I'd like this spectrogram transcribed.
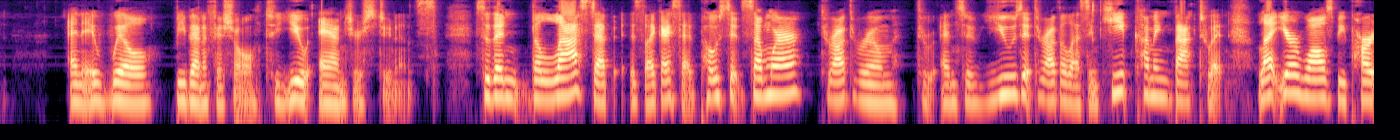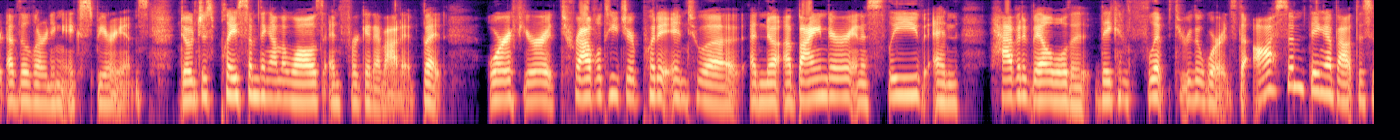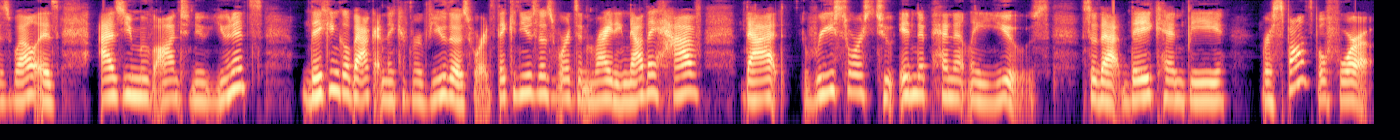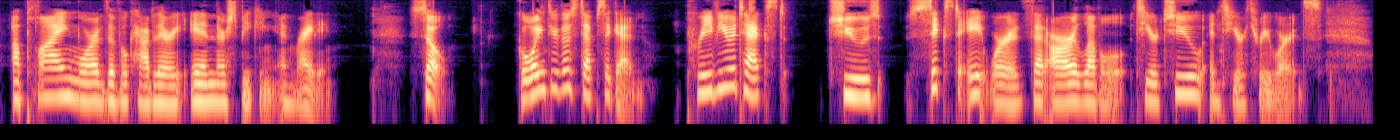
and it will be beneficial to you and your students. So then the last step is, like I said, post it somewhere throughout the room through, and so use it throughout the lesson. Keep coming back to it. Let your walls be part of the learning experience. Don't just place something on the walls and forget about it, but or if you're a travel teacher, put it into a, a, a, binder and a sleeve and have it available that they can flip through the words. The awesome thing about this as well is as you move on to new units, they can go back and they can review those words. They can use those words in writing. Now they have that resource to independently use so that they can be responsible for applying more of the vocabulary in their speaking and writing. So going through those steps again, preview a text, choose six to eight words that are level tier two and tier three words.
